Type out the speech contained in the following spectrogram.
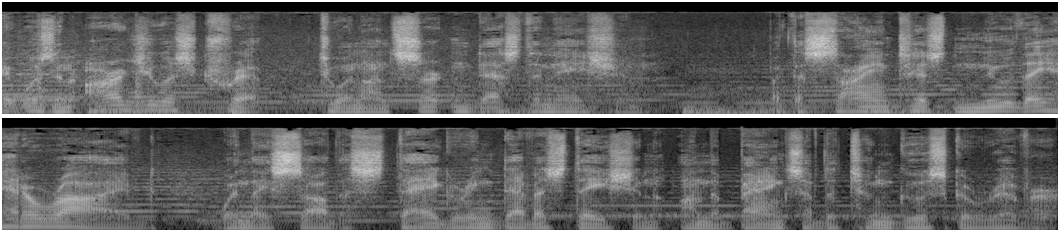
It was an arduous trip to an uncertain destination, but the scientists knew they had arrived when they saw the staggering devastation on the banks of the Tunguska River.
